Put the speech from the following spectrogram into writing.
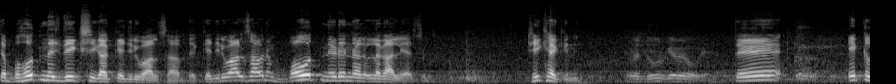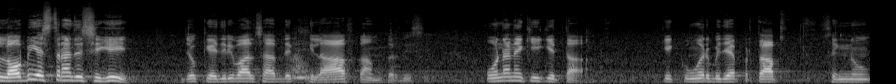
ਤੇ ਬਹੁਤ ਨਜ਼ਦੀਕ ਸੀਗਾ ਕੇਜਰੀਵਾਲ ਸਾਹਿਬ ਦੇ। ਕੇਜਰੀਵਾਲ ਸਾਹਿਬ ਨੇ ਬਹੁਤ ਨੇੜੇ ਲਗਾ ਲਿਆ ਸੀ। ਠੀਕ ਹੈ ਕਿ ਨਹੀਂ? ਤੇ ਦੂਰ ਕਿਵੇਂ ਹੋ ਗਏ? ਤੇ ਇੱਕ ਲੌਬੀ ਇਸ ਤਰ੍ਹਾਂ ਦੀ ਸੀਗੀ ਜੋ ਕੇਜਰੀਵਾਲ ਸਾਹਿਬ ਦੇ ਖਿਲਾਫ ਕੰਮ ਕਰਦੀ ਸੀ। ਉਹਨਾਂ ਨੇ ਕੀ ਕੀਤਾ ਕਿ ਕੁੰਵਰ ਵਿਜੇ ਪ੍ਰਤਾਪ ਸਿੰਘ ਨੂੰ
